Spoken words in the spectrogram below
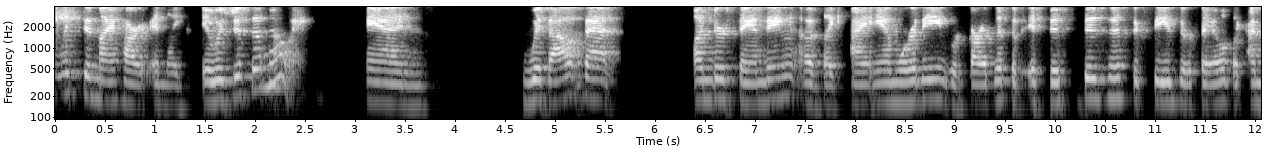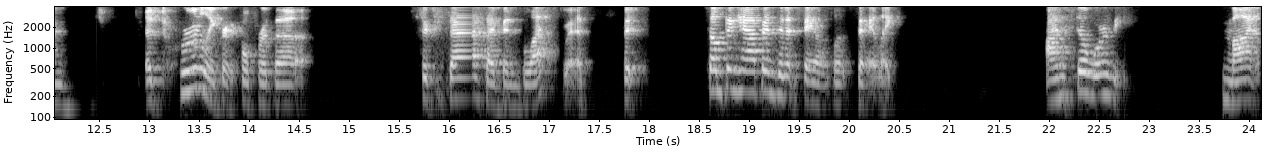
clicked in my heart. And like it was just a knowing and without that understanding of like, I am worthy, regardless of if this business succeeds or fails, like, I'm eternally grateful for the success I've been blessed with. But something happens and it fails, let's say, like, I'm still worthy. My,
